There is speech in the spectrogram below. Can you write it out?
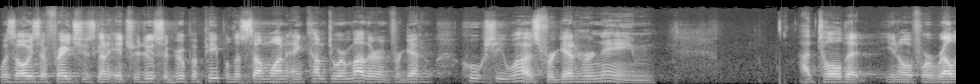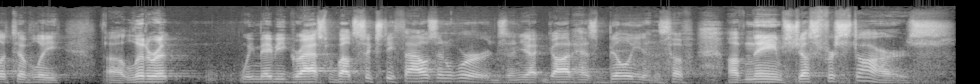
was always afraid she was going to introduce a group of people to someone and come to her mother and forget who she was, forget her name. I'm told that, you know, if we're relatively uh, literate, we maybe grasp about 60,000 words, and yet God has billions of, of names just for stars.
